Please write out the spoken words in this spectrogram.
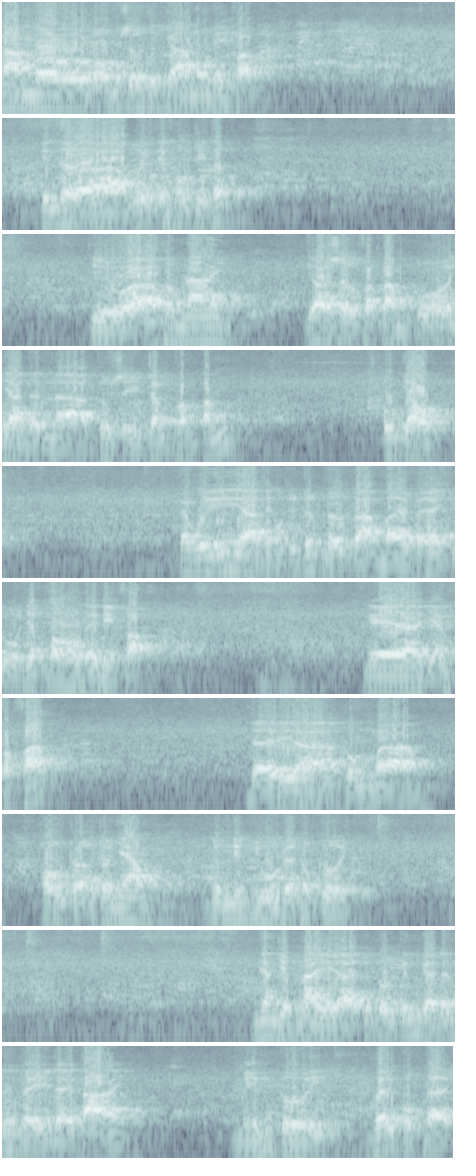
nam mô bổn sư thích ca mâu ni phật. Kính thưa quý tiền hữu tri thức, chiều à, hôm nay, do sự phát tâm của gia đình à, cư sĩ Trần Văn Tấn, Úc Châu, các quý à, tiền hữu tri thức được mời về chùa Giác Ngộ để niệm Phật, nghe giảng Phật pháp để à, cùng à, hỗ trợ cho nhau những niềm vui về nụ cười. Nhân dịp này à, chúng tôi kính gửi đến quý vị đề tài mỉm cười với cuộc đời.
